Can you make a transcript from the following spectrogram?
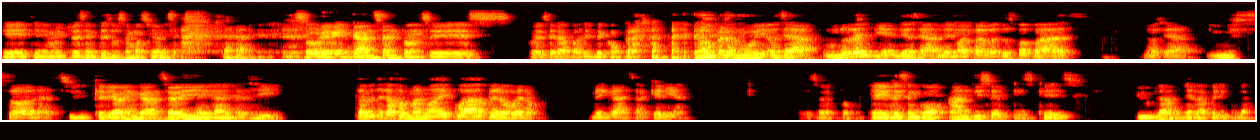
Eh, tiene muy presentes sus emociones sobre venganza, entonces pues será fácil de comprar. No, pero muy, o sea, uno lo entiende, o sea, le mató a los dos papás. O sea. Sí, quería venganza y... Venganza, sí. Tal vez de la forma no adecuada, pero bueno, venganza, quería. Exacto. Eh, les tengo Andy Serkis, que es Lam en la película.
